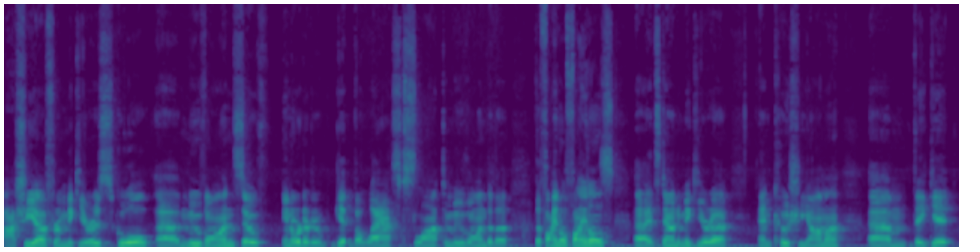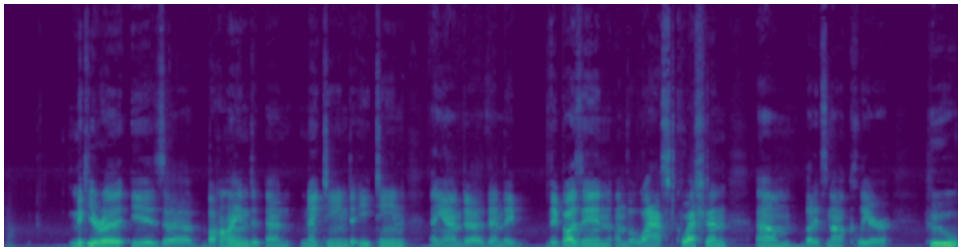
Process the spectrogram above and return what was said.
Ashia from Mikiura's school uh, move on. So in order to get the last slot to move on to the the final finals, uh, it's down to Mikiura and Koshiyama. Um, they get Mikiura is uh, behind uh, 19 to 18, and uh, then they they buzz in on the last question, um, but it's not clear who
